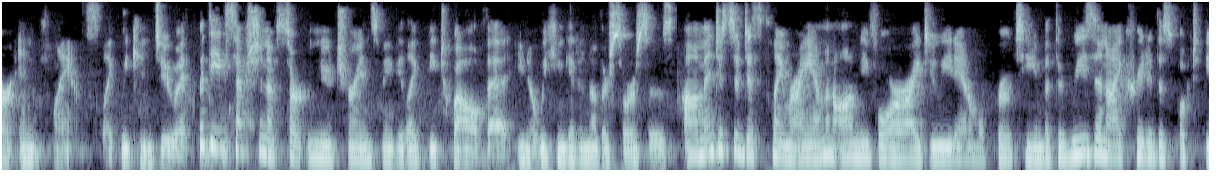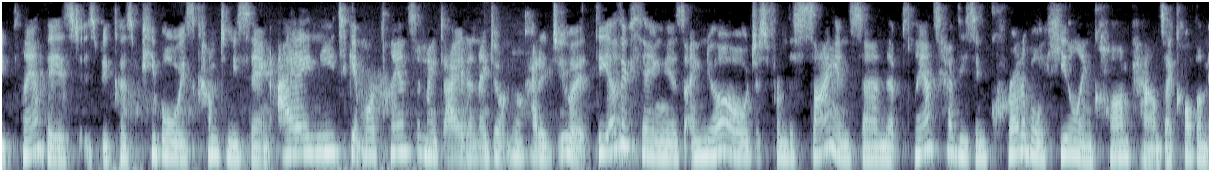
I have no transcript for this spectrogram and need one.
are in plants. Like we can do it, with the exception of certain nutrients, maybe like B12 that you know we can get in other sources. Um, and just a disclaimer: I am an omnivore. I do eat animal protein, but the reason I created this book to be plant based is because people always come to me saying, "I need to get more plants in my diet, and I don't know how to do it." The other thing is, I know just from the science end that plants have these incredible healing compounds. I call them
